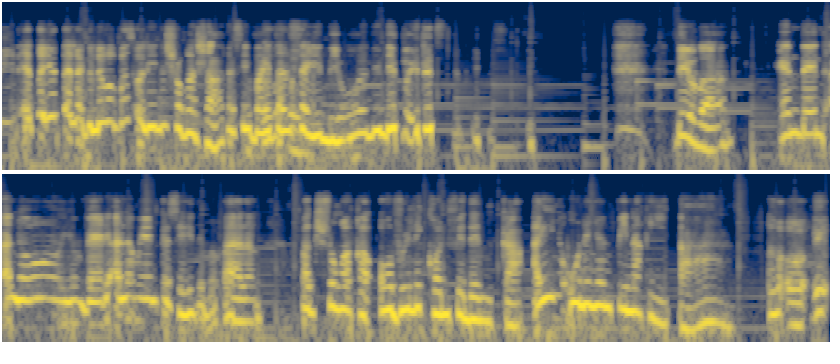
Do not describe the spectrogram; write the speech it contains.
mean, ito yung talaga lumabas uli na Shunga siya kasi vital Oo. sign yun, hindi vital statistic. Di ba? And then, ano, yung very, alam mo yun kasi, di ba, parang, pag syunga ka, overly confident ka, ayun yung una niyan pinakita. Oo. Eh,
